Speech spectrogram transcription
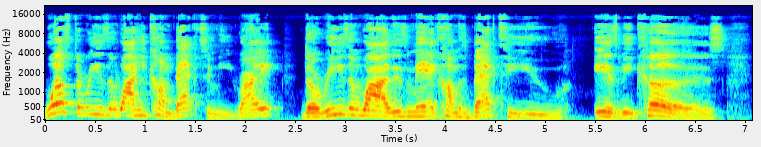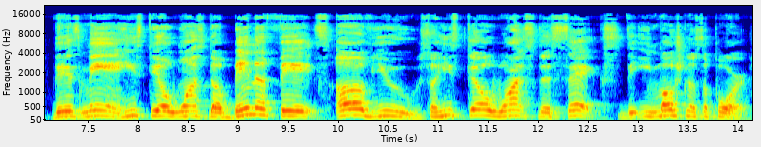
what's the reason why he come back to me, right? The reason why this man comes back to you is because this man, he still wants the benefits of you. So he still wants the sex, the emotional support.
